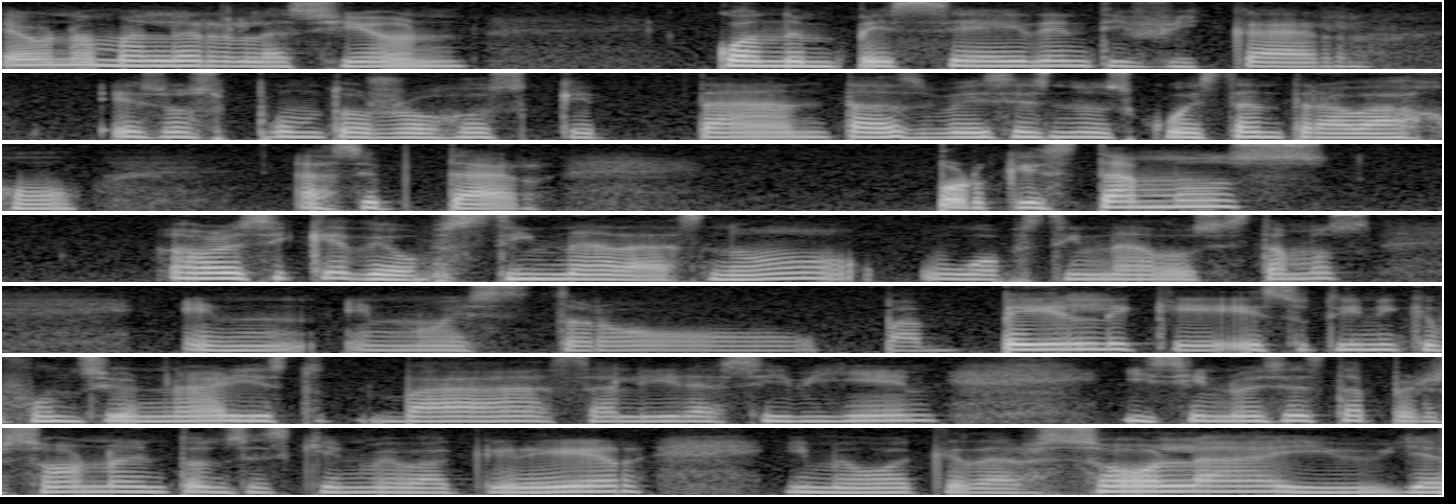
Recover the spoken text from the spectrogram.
era una mala relación cuando empecé a identificar esos puntos rojos que tantas veces nos cuestan trabajo aceptar, porque estamos ahora sí que de obstinadas, ¿no? U obstinados, estamos en, nuestro papel de que esto tiene que funcionar y esto va a salir así bien y si no es esta persona entonces quién me va a querer y me voy a quedar sola y ya,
